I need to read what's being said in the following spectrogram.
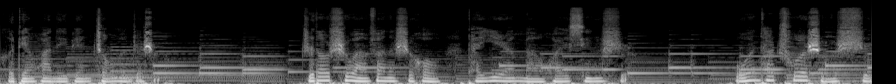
和电话那边争论着什么。直到吃晚饭的时候，他依然满怀心事。我问他出了什么事，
